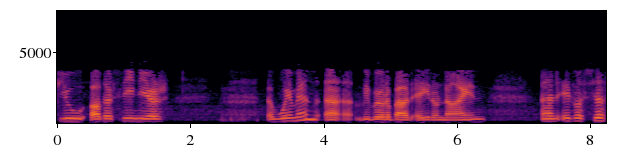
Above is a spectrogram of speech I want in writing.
few other senior uh, women. Uh, we were about eight or nine, and it was just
